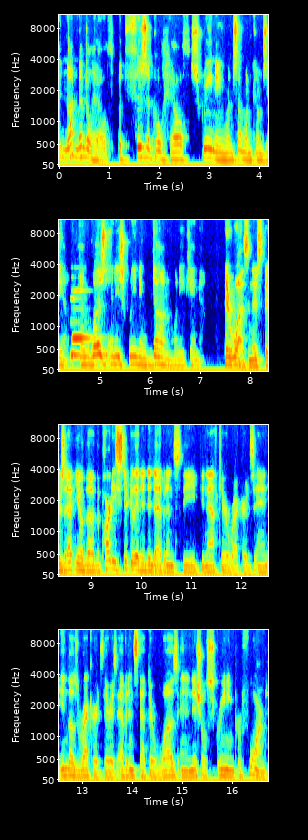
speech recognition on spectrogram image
not mental health, but physical health screening when someone comes in? And was any screening done when he came in? There was, and there's there's uh, you know the the parties stipulated into evidence the the NaphCare records, and in those records there is evidence that there was an initial screening performed.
